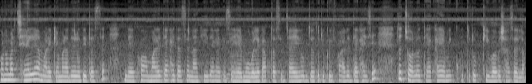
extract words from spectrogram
এখন আমার ছেলে আমারে ক্যামেরা ধরে দিতেছে। দেখো আমারে দেখাইতেছে না কি দেখাইতেছে হের মোবাইলে কাঁপতেছে, যাই হোক, যতটুকুই ফারে দেখাইছে। তো চলো দেখাই আমি কতটুকু কীভাবে সাজাইলাম।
